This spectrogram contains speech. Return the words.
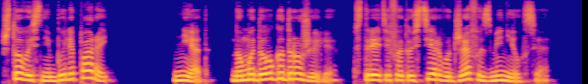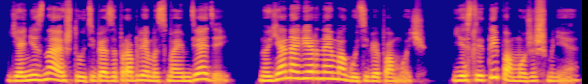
Что вы с ним были парой?» «Нет, но мы долго дружили. Встретив эту стерву, Джефф изменился. Я не знаю, что у тебя за проблемы с моим дядей, но я, наверное, могу тебе помочь, если ты поможешь мне».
